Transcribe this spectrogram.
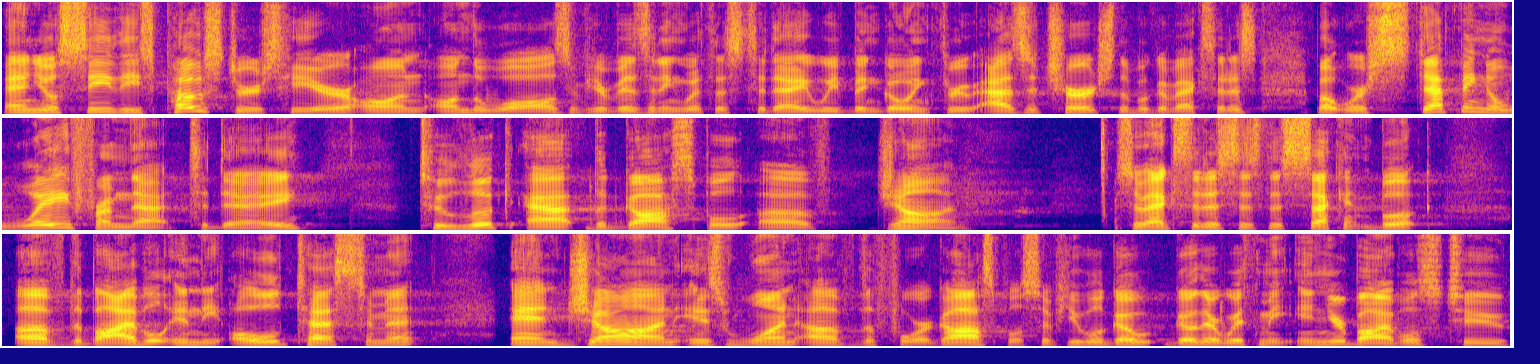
And you'll see these posters here on, on the walls if you're visiting with us today. We've been going through, as a church, the book of Exodus, but we're stepping away from that today to look at the Gospel of John. So, Exodus is the second book of the Bible in the Old Testament, and John is one of the four Gospels. So, if you will go, go there with me in your Bibles to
